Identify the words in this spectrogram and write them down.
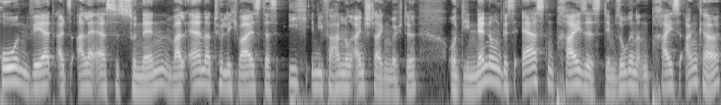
hohen Wert als allererstes zu nennen, weil er natürlich weiß, dass ich in die Verhandlung einsteigen möchte. Und die Nennung des ersten Preises, dem sogenannten Preisanker,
